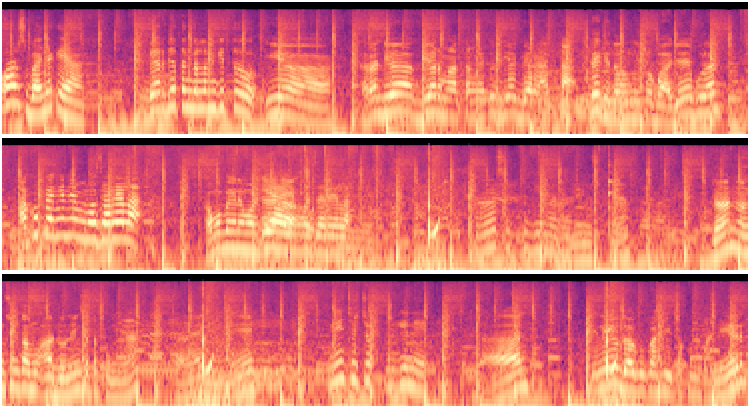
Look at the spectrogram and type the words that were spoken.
Oh harus banyak ya? Biar dia tenggelam gitu. Iya, karena dia biar matangnya itu dia biar rata. Oke, kita langsung coba aja ya Bulan. Aku pengen yang mozzarella. Kamu pengen yang Iya mozzarella? yang mozzarella. Terus itu gimana? Dan langsung kamu adonin ke tepungnya. Caranya gini. Ini cucuk begini. Dan ini udah aku kasih tepung panir.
